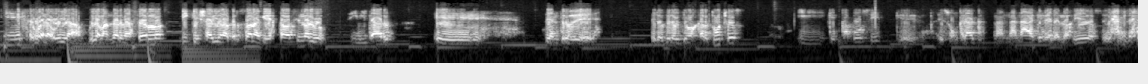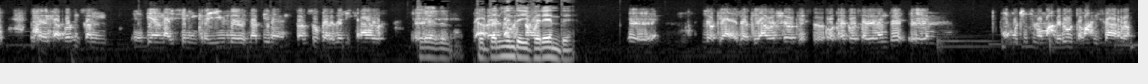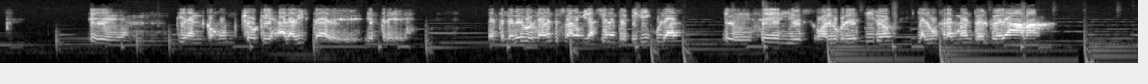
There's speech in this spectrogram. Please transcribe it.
Y dije, bueno, voy a, voy a mandarme a hacerlo. Vi que ya había una persona que estaba haciendo algo similar eh, dentro de, de lo que eran últimos cartuchos. Y que Caposi, que es un crack, na- na- nada que ver en los videos. los de Caposi son eh, tienen una edición increíble, no tienen, son súper delicados. eh, Claro. Totalmente diferente. Eh, lo que lo que hago yo, que es otra cosa obviamente, eh, es muchísimo más bruto, más bizarro. Eh, tienen como un choque a la vista de- entre entre lo que generalmente es una combinación entre películas, eh, series o algo por el estilo y algún fragmento del programa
